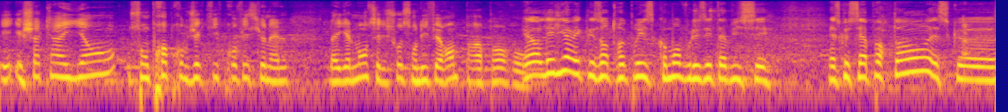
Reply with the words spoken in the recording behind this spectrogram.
et, et chacun ayant son propre objectif professionnel. Là également, des choses sont différentes par rapport aux... Et alors les liens avec les entreprises, comment vous les établissez? Est-ce que c'est important? Est-ce que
